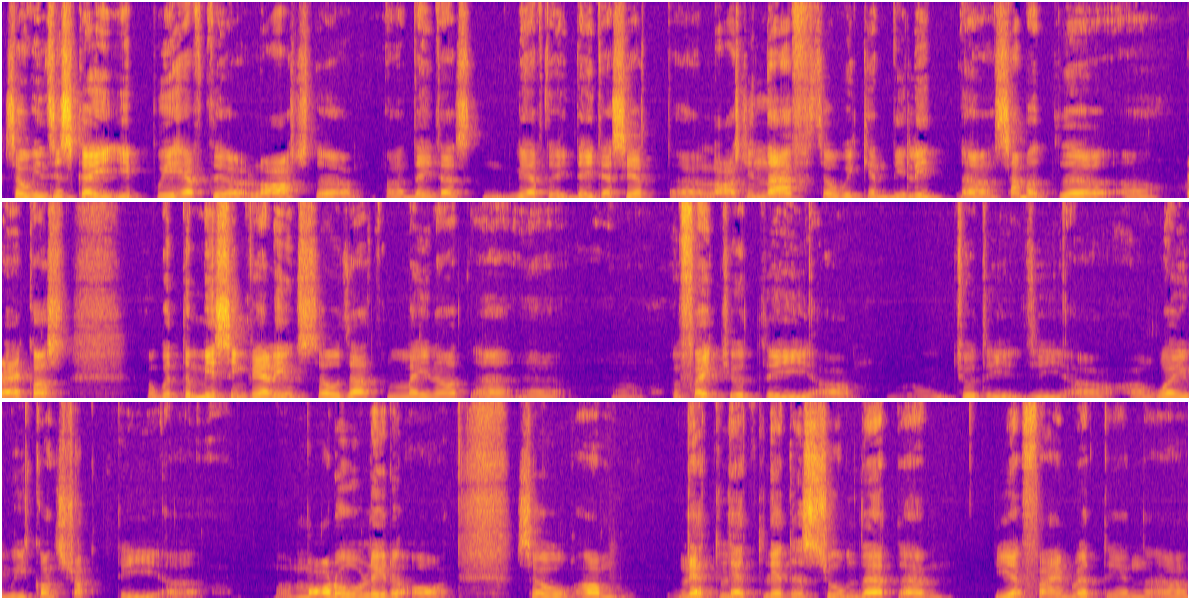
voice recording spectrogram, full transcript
so in this case if we have the large uh, uh, data we have the data set uh, large enough so we can delete uh, some of the uh, records with the missing value so that may not affect you the to the the way we construct the model later on. So um, let let let assume that um, yeah uh,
